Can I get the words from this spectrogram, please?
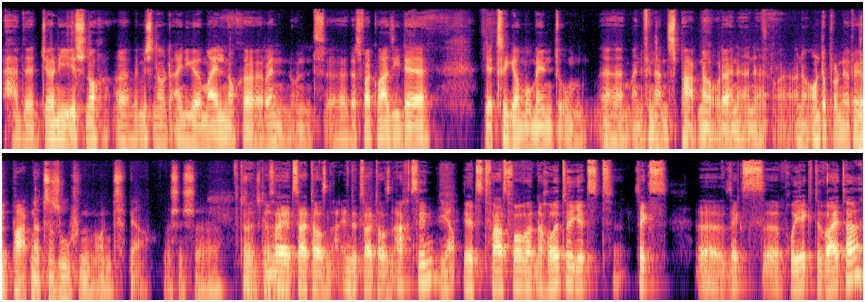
Ah, the Journey ist noch, äh, wir müssen halt einige Meilen noch äh, rennen und äh, das war quasi der der Trigger-Moment, um äh, einen Finanzpartner oder eine, eine, eine Entrepreneurial Partner zu suchen und ja, das ist. Äh, das, das war jetzt 2000, Ende 2018. Ja. Jetzt fast forward nach heute, jetzt sechs äh, sechs äh, Projekte weiter.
